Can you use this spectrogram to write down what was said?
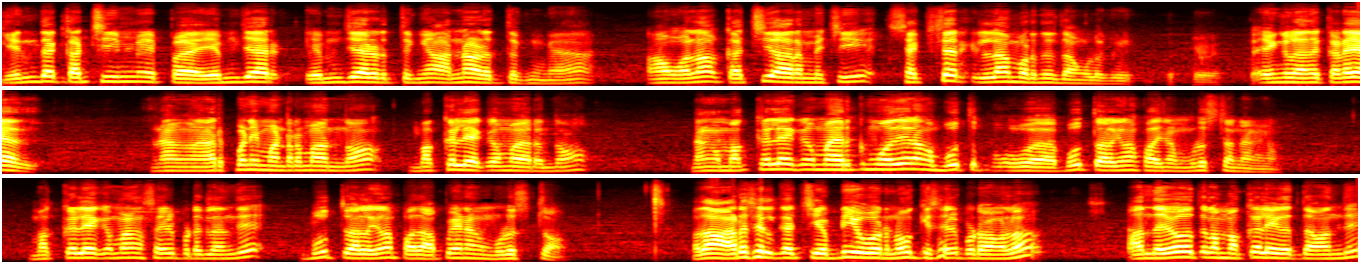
எந்த கட்சியுமே இப்ப எம்ஜிஆர் எம்ஜிஆர் எடுத்துங்க அண்ணா எடுத்துக்கங்க. அவங்கெல்லாம் கட்சி ஆரம்பிச்சு செக்ஷர் இல்லாம இருந்தது அவங்களுக்கு. எங்களுக்கு அது கிடையாது. நாங்க நற்பணி மன்றமா இருந்தோம் மக்கள் இயக்கமா இருந்தோம். நாங்க மக்கள் இயக்கமா இருக்கும்போதே நாங்க பூத் பூத் வேலைகள்லாம் பாதி முடிச்சிட்டோம் நாங்க. மக்கள் இயக்கமா நாங்க செயல்பட்டதுல இருந்து பூத் வேலைகள்லாம் பாதி அப்பயே நாங்க முடிச்சிட்டோம். அதான் அரசியல் கட்சி எப்படி ஒரு நோக்கி செயல்படுவாங்களோ அந்த யோகத்தில் மக்கள் இயக்கத்தை வந்து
